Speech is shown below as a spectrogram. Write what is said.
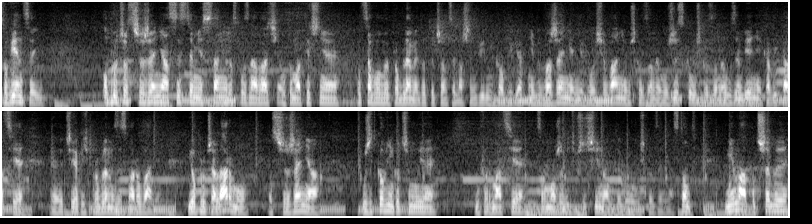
Co więcej, oprócz ostrzeżenia, system jest w stanie rozpoznawać automatycznie podstawowe problemy dotyczące maszyn wirnikowych, jak niewyważenie, niewyosiowanie, uszkodzone łożysko, uszkodzone uzębienie, kawitacje e, czy jakieś problemy ze smarowaniem. I oprócz alarmu, ostrzeżenia, użytkownik otrzymuje informację, co może być przyczyną tego uszkodzenia. Stąd nie ma potrzeby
